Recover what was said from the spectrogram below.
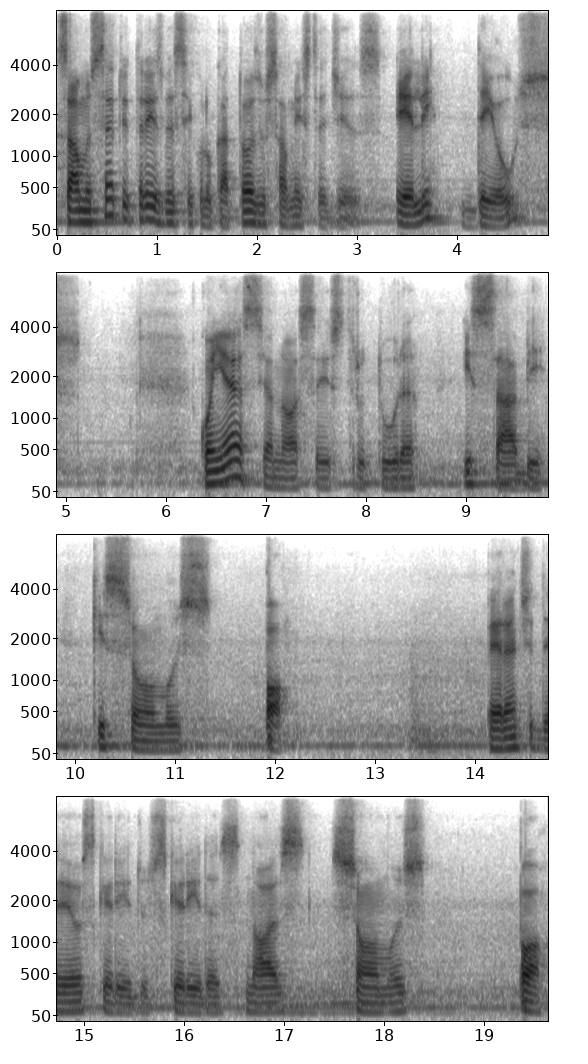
Salmo 103, versículo 14, o salmista diz: Ele, Deus, conhece a nossa estrutura e sabe que somos pó. Perante Deus, queridos, queridas, nós somos pó.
